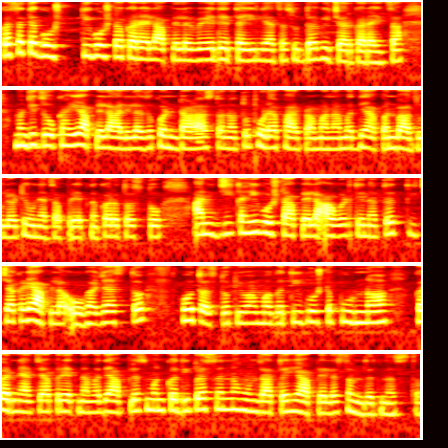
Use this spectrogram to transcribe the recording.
कसं त्या गोष्टी गोष्ट करायला आपल्याला वेळ देता येईल याचासुद्धा विचार करायचा. म्हणजे जो काही आपल्याला आलेला जो कंटाळा असतो ना तो थोड्याफार प्रमाणामध्ये आपण बाजूला ठेवण्याचा प्रयत्न करत असतो. आणि जी काही गोष्ट आपल्याला आवडते ना तर तिच्याकडे आपला ओघा जास्त होत असतो किंवा मग ती गोष्ट पूर्ण करण्याच्या प्रयत्नामध्ये आपलंच मन कधी प्रसन्न होऊन जातं हे आपल्याला समजत नसतं.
